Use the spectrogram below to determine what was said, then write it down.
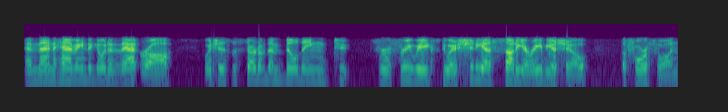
and then having to go to that Raw, which is the start of them building to for three weeks to a shitty ass Saudi Arabia show, the fourth one,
